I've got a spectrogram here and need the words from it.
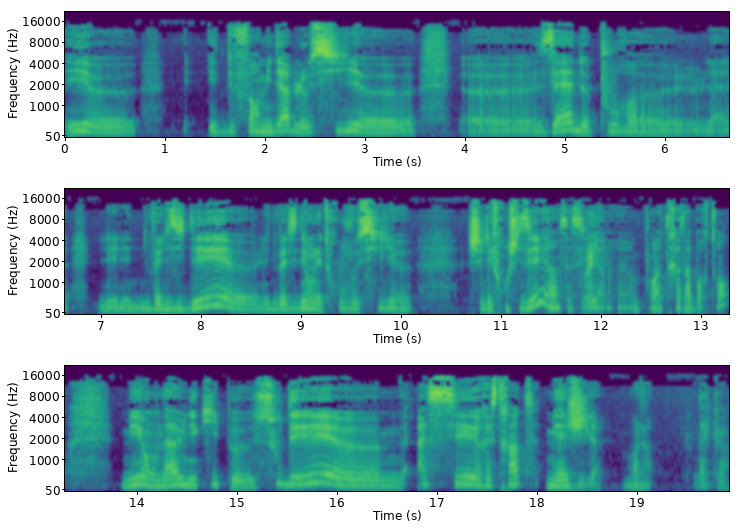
et euh, et de formidables aussi euh, euh, aides pour euh, la- les, les nouvelles idées. Euh, les nouvelles idées, on les trouve aussi chez les franchisés, hein, ça c'est Oui. un, un point très important. Mais on a une équipe soudée, euh, assez restreinte, mais agile. Voilà. D'accord.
